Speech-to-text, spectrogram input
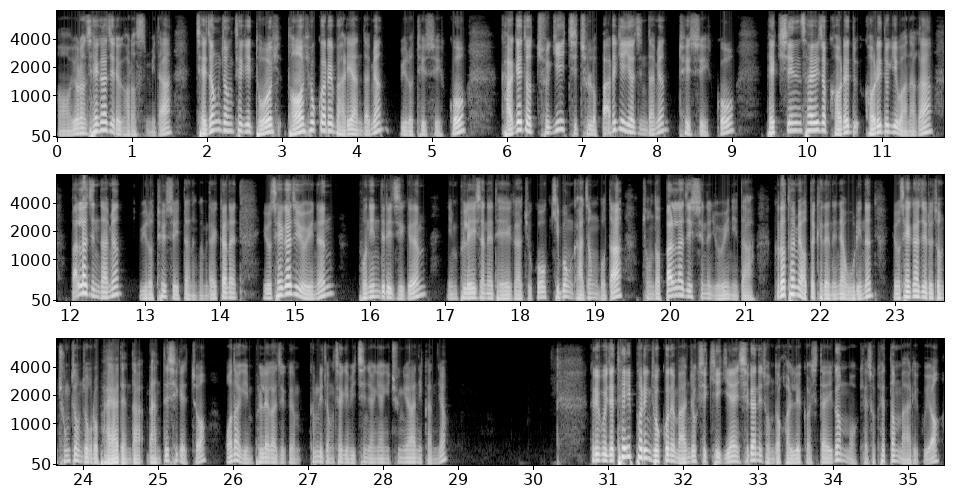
어, 이런 세 가지를 걸었습니다. 재정 정책이 더, 더 효과를 발휘한다면 위로 튈 수 있고 가계저축이 지출로 빠르게 이어진다면 튈 수 있고 백신 사회적 거래두, 거리두기 완화가 빨라진다면 위로 튈 수 있다는 겁니다. 그러니까는 이 세 가지 요인은 본인들이 지금 인플레이션에 대해 가지고 기본 가정보다 좀 더 빨라질 수 있는 요인이다. 그렇다면 어떻게 되느냐? 우리는 이 세 가지를 좀 중점적으로 봐야 된다라는 뜻이겠죠. 워낙 인플레가 지금 금리 정책에 미친 영향이 중요하니까요. 그리고 이제 테이퍼링 조건을 만족시키기엔 시간이 좀 더 걸릴 것이다. 이건 뭐 계속 했던 말이고요.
